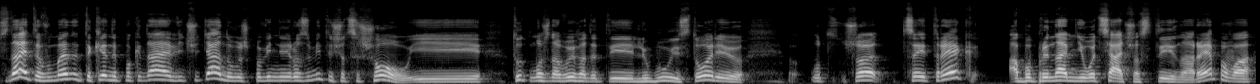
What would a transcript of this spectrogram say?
знаєте, в мене таке не покидає відчуття, ну ви ж повинні розуміти, що це шоу, і тут можна вигадати любу історію. От що цей трек, або принаймні оця частина репова,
